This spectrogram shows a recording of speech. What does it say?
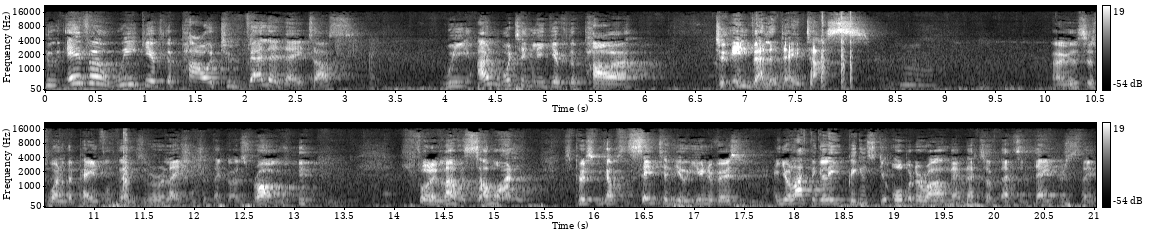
whoever we give the power to validate us, we unwittingly give the power to invalidate us. I mean, this is one of the painful things of a relationship that goes wrong. you fall in love with someone, this person becomes the center of your universe, and your life begins to orbit around them. That's a, that's a dangerous thing.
